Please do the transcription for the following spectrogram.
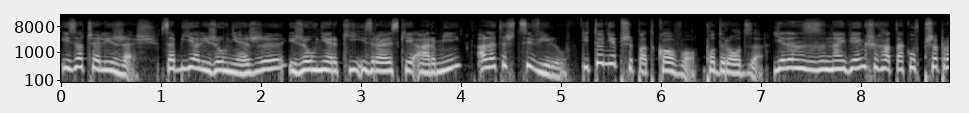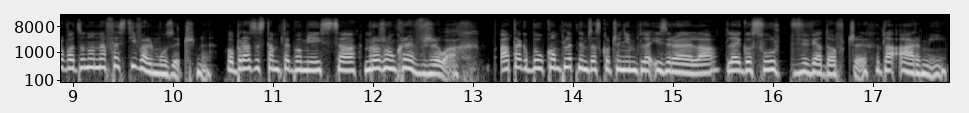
i zaczęli rzeź. Zabijali żołnierzy i żołnierki izraelskiej armii, ale też cywilów. I to nie przypadkowo, po drodze. Jeden z największych ataków przeprowadzono na festiwal muzyczny. Obrazy z tamtego miejsca mrożą krew w żyłach. Atak był kompletnym zaskoczeniem dla Izraela, dla jego służb wywiadowczych, dla armii.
